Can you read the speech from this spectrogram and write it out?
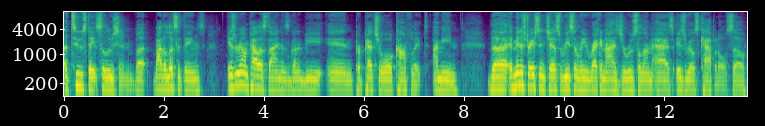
a two-state solution, but by the looks of things, Israel and Palestine is going to be in perpetual conflict. I mean, the administration just recently recognized Jerusalem as Israel's capital. So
